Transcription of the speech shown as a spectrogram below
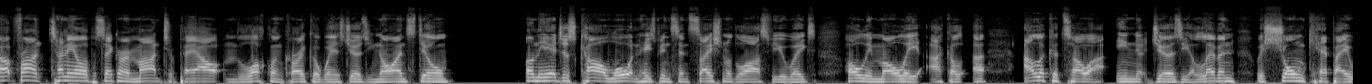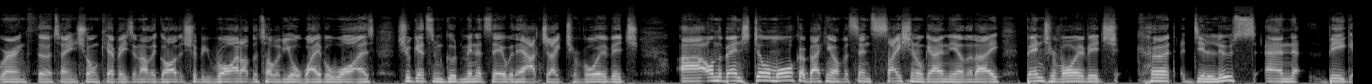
Up front, Taniela Paseka and Martin Taupau. And Lachlan Croker wears jersey 9 still. On the edges, Karl Lawton. He's been sensational the last few weeks. Holy moly, uh, Alakatoa in jersey 11, with Sean Keppie wearing 13. Sean Keppie's another guy that should be right up the top of your waiver wires. Should get some good minutes there without Jake Trbojevic. Uh, on the bench, Dylan Walker backing off a sensational game the other day. Ben Trbojevic, Kurt De Luis, and Big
